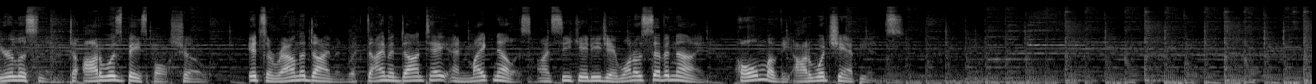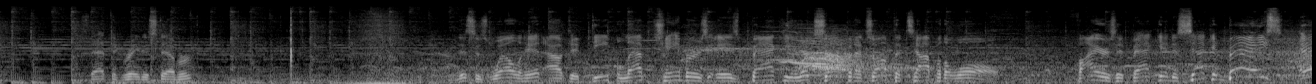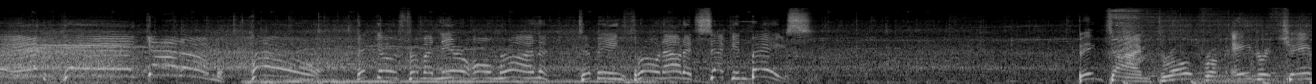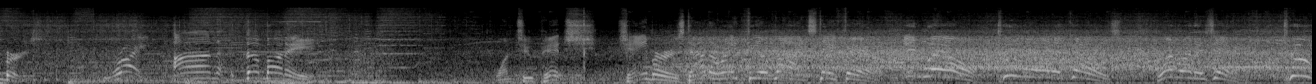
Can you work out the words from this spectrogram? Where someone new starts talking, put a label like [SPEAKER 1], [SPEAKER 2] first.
[SPEAKER 1] You're listening to Ottawa's Baseball Show. It's Around the Diamond with Diamond Dante and Mike Nellis on CKDJ 1079, home of the Ottawa Champions.
[SPEAKER 2] Is that the greatest ever? This is well hit out to deep left. Chambers is back. He looks up and it's off the top of the wall. Fires it back into second base and near home run to being thrown out at second base.
[SPEAKER 3] Big time throw from Adron Chambers. Right on the money.
[SPEAKER 2] One two pitch. Chambers down the right field line. Stay fair. It will. Two all it goes. One run is in. Two.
